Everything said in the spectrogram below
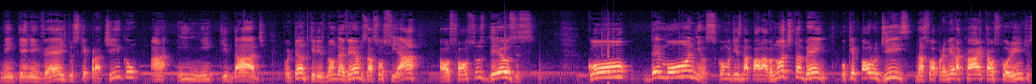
nem tenha inveja dos que praticam a iniquidade. Portanto, queridos, não devemos associar aos falsos deuses com demônios, como diz na palavra. Note também o que Paulo diz na sua primeira carta aos Coríntios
